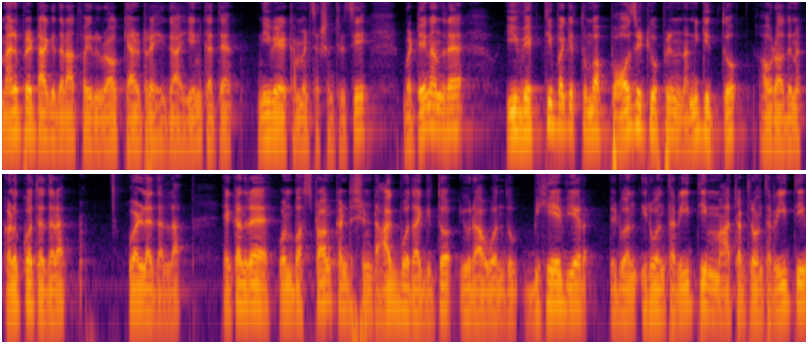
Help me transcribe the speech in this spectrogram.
ಮ್ಯಾನಿಪುಲೇಟ್ ಆಗಿದ್ದಾರೆ ಅಥವಾ ಇರೋ ಕ್ಯಾರೆಕ್ಟರ್ ಈಗ ಏನು ಕತೆ? ನೀವೇ ಕಮೆಂಟ್ ಸೆಕ್ಷನ್ ತಿಳಿಸಿ. ಬಟ್ ಏನಂದರೆ, ಈ ವ್ಯಕ್ತಿ ಬಗ್ಗೆ ತುಂಬ ಪಾಸಿಟಿವ್ ಒಪಿನಿಯನ್ ನನಗಿತ್ತು. ಅವರು ಅದನ್ನು ಕಳ್ಕೊತಾ ಇದ್ದಾರೆ. ಒಳ್ಳೆಯದಲ್ಲ ಯಾಕಂದರೆ, ಒಂದು ಸ್ಟ್ರಾಂಗ್ ಕಂಟೆಸ್ಟೆಂಟ್ ಆಗ್ಬೋದಾಗಿತ್ತು. ಇವರ ಒಂದು ಬಿಹೇವಿಯರ್ ಇಡುವ ಇರುವಂಥ ರೀತಿ ಮಾತಾಡ್ತಿರುವಂಥ ರೀತಿ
